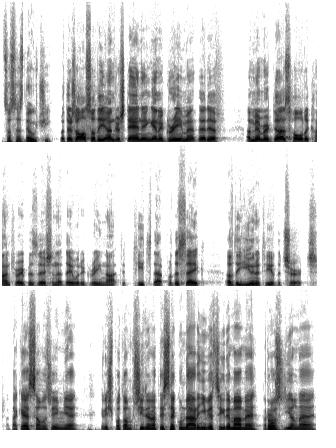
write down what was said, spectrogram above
co se zde učí. But there's also the understanding and agreement that if a member does hold a contrary position, that they would agree not to teach that for the sake of the unity of the church. A také samozřejmě, když potom přijde na ty sekundární věci, kde máme rozdílné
